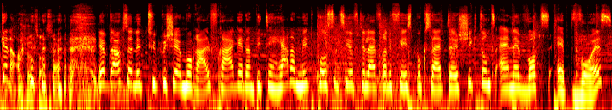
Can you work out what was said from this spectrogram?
Genau. Ihr habt auch so eine typische Moralfrage, dann bitte her damit, postet sie auf die Live-Radio Facebook-Seite, schickt uns eine WhatsApp-Voice.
